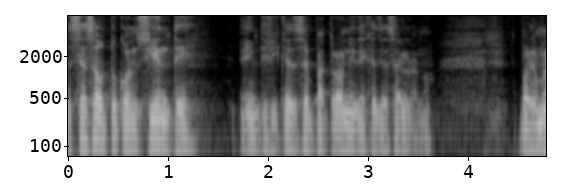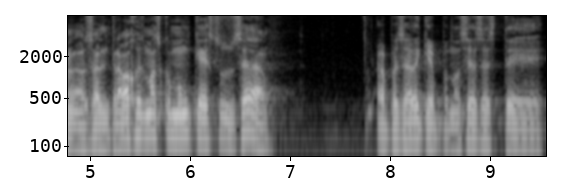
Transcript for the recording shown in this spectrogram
seas autoconsciente, identifiques ese patrón y dejes de hacerlo, ¿no? Por ejemplo, o sea, en el trabajo es más común que esto suceda. A pesar de que pues, no seas este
